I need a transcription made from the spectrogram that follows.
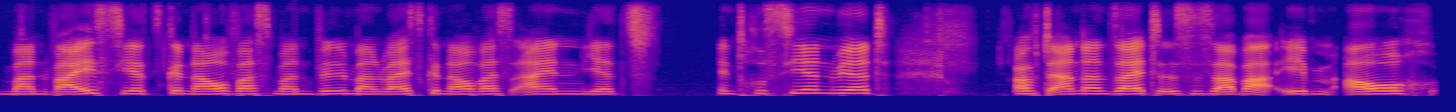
man weiß jetzt genau, was man will, man weiß genau, was einen jetzt interessieren wird. Auf der anderen Seite ist es aber eben auch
